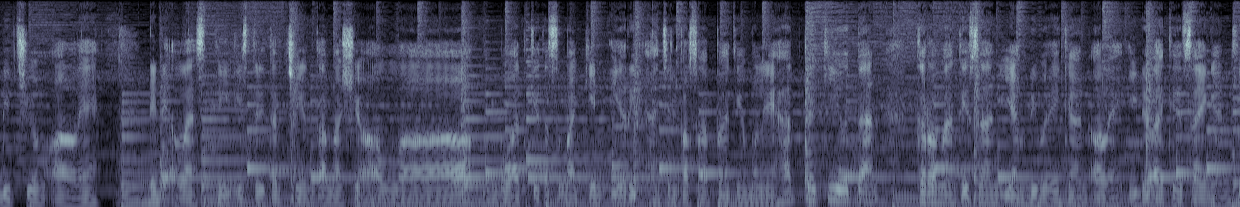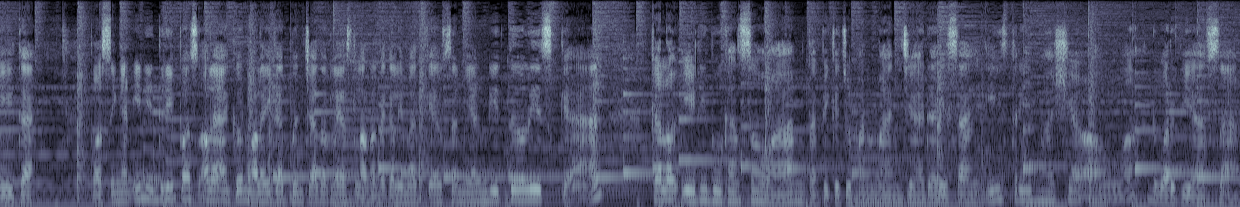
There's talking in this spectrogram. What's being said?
dicium oleh Dedek Lesti istri tercinta Masya Allah. Membuat kita semakin iri aja nih persahabat yang melihat kekiutan Keromantisan yang diberikan oleh idola kesayangan kita. Postingan ini direpost oleh akun Malaikat Pencatat Leslar. Ada kalimat caption yang dituliskan kalau ini bukan soang, tapi kecupan manja dari sang istri, Masya Allah, luar biasa.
